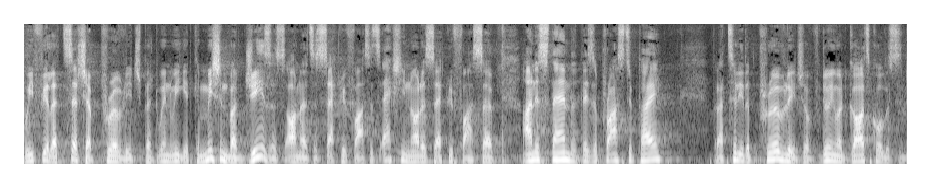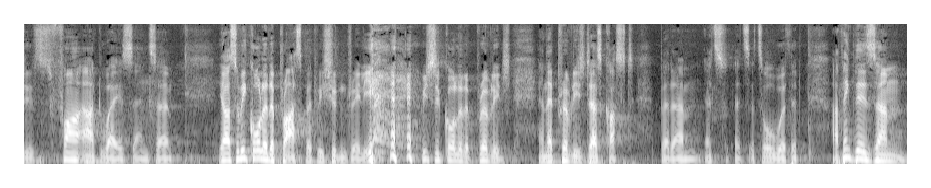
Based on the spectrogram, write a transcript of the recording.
we feel it's such a privilege. But when we get commissioned by Jesus, oh no, it's a sacrifice. It's actually not a sacrifice. So I understand that there's a price to pay, but I tell you, the privilege of doing what God's called us to do far outweighs, and so. Yeah, so we call it a price, but we shouldn't really. we should call it a privilege, and that privilege does cost, but um, it's, it's, it's all worth it. I think there's, um,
